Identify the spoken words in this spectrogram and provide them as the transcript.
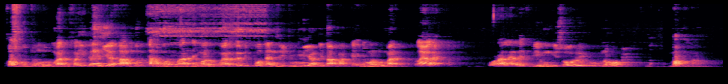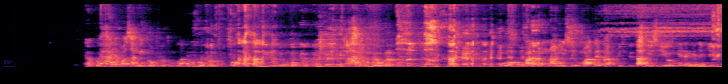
Khosfu itu lumer. Faidah dia tamur. Tamur mana nih melumer? Jadi potensi bumi yang kita pakai ini melumer. Lelek. Orang lelek dia mungkin sore itu nopo magma Ya kowe ayo mak sangi goblok, mulane goblok ora ketemu iki. Ayo urip. Wong kadang nangisi umat Nabi ditangisi yo ngene-ngene iki.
